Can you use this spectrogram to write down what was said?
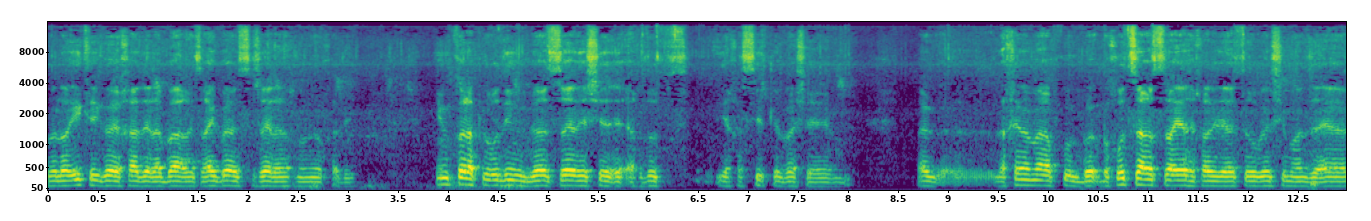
ולא איקרי גוי אחד אלא בארץ, רק בארץ ישראל אנחנו מיוחדים. עם כל הפירודים, בארץ ישראל יש אחדות יחסית למה שהם... לכן אמר הרב קוק, בחוץ לארץ לא היה יכול להיות ראובן שמעון, זה היה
